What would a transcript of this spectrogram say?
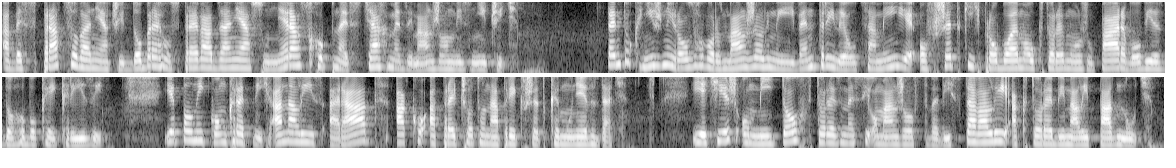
a bez spracovania či dobrého sprevádzania sú neraz schopné vzťah medzi manželmi zničiť. Tento knižný rozhovor s manželmi ventriliovcami je o všetkých problémov, ktoré môžu pár voviesť do hlbokej krízy. Je plný konkrétnych analýz a rád, ako a prečo to napriek všetkému nevzdať. Je tiež o mýtoch, ktoré sme si o manželstve vystavali a ktoré by mali padnúť.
